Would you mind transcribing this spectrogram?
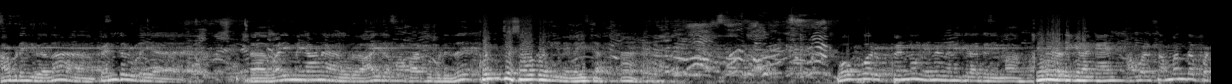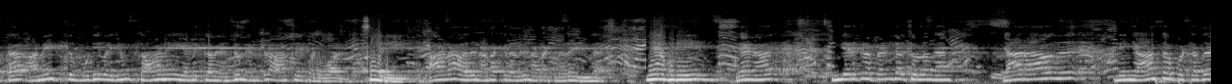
அப்படிங்கிறது தான் பெண்களுடைய வலிமையான ஒரு ஆயுதமாக பார்க்கப்படுது. கொஞ்சம் சவுண்ட் வைங்க லைட்டா. ஆ. ஒவ்வொரு பெண்ணும் என்ன நினைக்கிறா தெரியுமா? என்ன நினைக்கிறாங்க? அவள் சம்பந்தப்பட்ட அனைத்து முடிவையும் தானே எடுக்க வேண்டும் என்று ஆசைப்படுவாள். சரி. ஆனா அது நடக்கிறது நடக்கிறதே இல்லை. ஏன் அப்படி? ஏன்னா இங்க இருக்கிற பெண்கள் சொல்லுங்க யாராவது நீங்க ஆசைப்பட்டதை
